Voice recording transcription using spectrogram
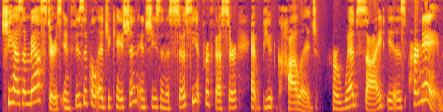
She has a master's in physical education and she's an associate professor at Butte College. Her website is her name,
